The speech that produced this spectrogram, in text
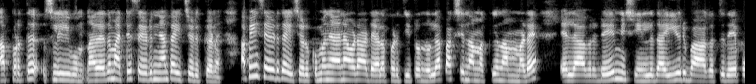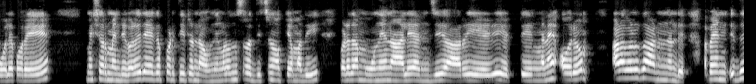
അപ്പുറത്ത് സ്ലീവും അതായത് മറ്റേ സൈഡും ഞാൻ തയ്ച്ചെടുക്കുകയാണ് അപ്പൊ ഈ സൈഡ് തയ്ച്ചെടുക്കുമ്പോൾ ഞാൻ അവിടെ അടയാളപ്പെടുത്തിയിട്ടൊന്നുമില്ല. പക്ഷെ നമുക്ക് നമ്മുടെ എല്ലാവരുടെയും മെഷീനിൽ ഇതാ ഈ ഒരു ഭാഗത്ത് ഇതേപോലെ കുറെ മെഷർമെന്റുകൾ രേഖപ്പെടുത്തിയിട്ടുണ്ടാവും. നിങ്ങളൊന്ന് ശ്രദ്ധിച്ചു നോക്കിയാൽ മതി. ഇവിടെ ദാ മൂന്ന് നാല് അഞ്ച് ആറ് ഏഴ് എട്ട് ഇങ്ങനെ ഓരോ അളവുകൾ കാണുന്നുണ്ട്. അപ്പൊ ഇത്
